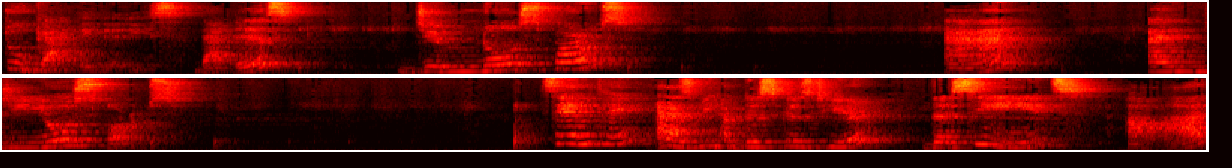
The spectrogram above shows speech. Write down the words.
two categories that is gymnosperms and angiosperms. Same thing as we have discussed here, the seeds are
